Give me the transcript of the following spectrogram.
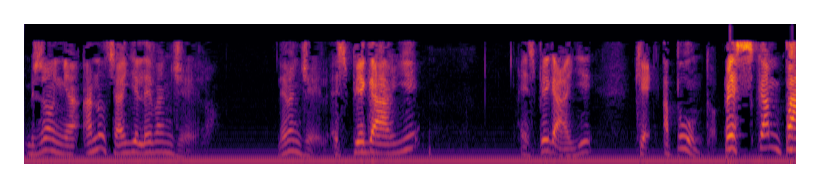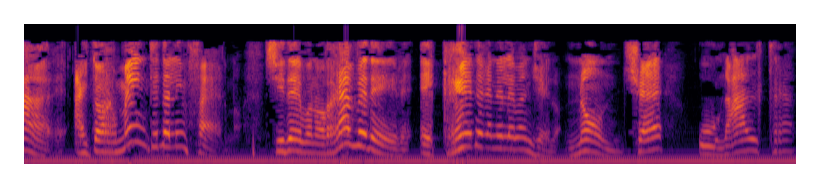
bisogna annunziargli l'Evangelo. L'Evangelo e spiegargli, e spiegargli che appunto per scampare ai tormenti dell'inferno si devono ravvedere e credere nell'Evangelo. Non c'è un'altra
